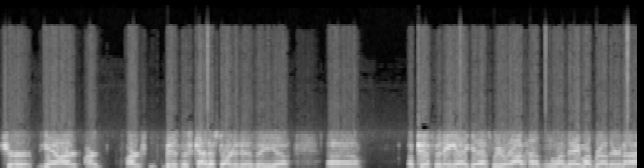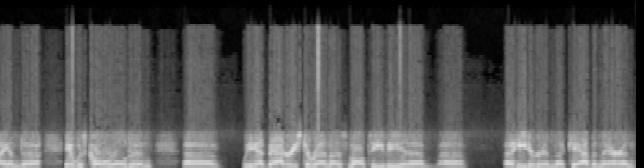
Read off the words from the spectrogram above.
Sure. Yeah, our our our business kind of started as a uh, uh, epiphany, I guess. We were out hunting one day, my brother and I, and uh, it was cold, and uh, we had batteries to run a small TV and a, uh, a heater in the cabin there, and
